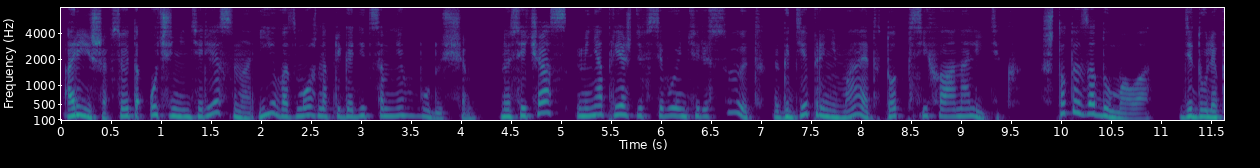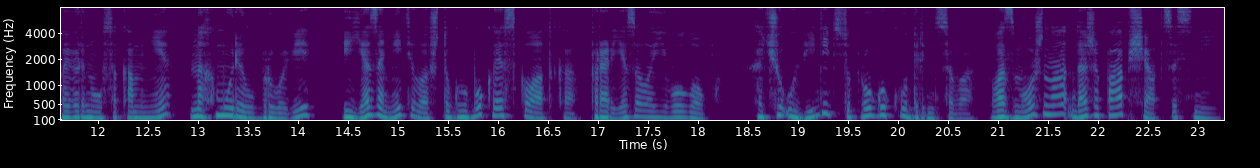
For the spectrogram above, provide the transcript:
Ариша, все это очень интересно и, возможно, пригодится мне в будущем. Но сейчас меня прежде всего интересует, где принимает тот психоаналитик. Что ты задумала? Дедуля повернулся ко мне, нахмурил брови, и я заметила, что глубокая складка прорезала его лоб. Хочу увидеть супругу Кудринцева, возможно, даже пообщаться с ней.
